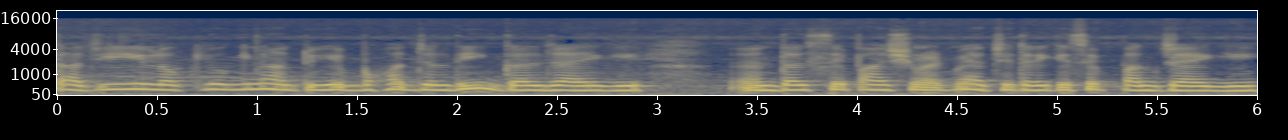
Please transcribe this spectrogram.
ताज़ी लौकी होगी ना तो ये बहुत जल्दी गल जाएगी। दस से पाँच मिनट में अच्छी तरीके से पक जाएगी।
